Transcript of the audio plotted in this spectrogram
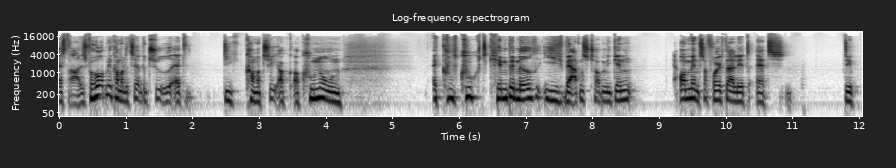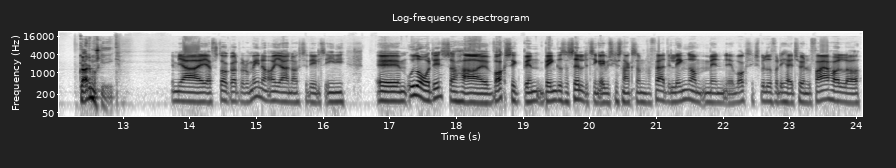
Astralis. Forhåbentlig kommer det til at betyde, at de kommer til at, at kunne nogle at kunne, kunne kæmpe med i verdenstoppen igen. Ja. Omvendt så frygter jeg lidt, at det gør det måske ikke. Jamen, jeg, jeg forstår godt, hvad du mener, og jeg er nok til dels enig. Øhm, Udover det, så har øh, Voxic ben, bænket sig selv. Det tænker jeg ikke, vi skal snakke sådan forfærdeligt længe om, men øh, Voxic spillede for det her Eternal Firehold, og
